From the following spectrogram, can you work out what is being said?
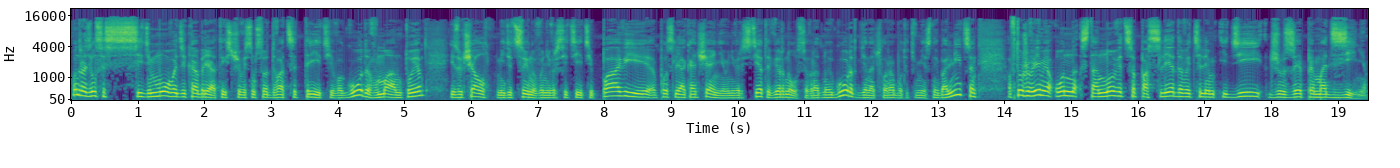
Он родился 7 декабря 1823 года в Мантуе, изучал медицину в университете Павии. После окончания университета вернулся в родной город, где начал работать в местной больнице. В то же время он становится последователем идей Джузеппе Мадзини.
